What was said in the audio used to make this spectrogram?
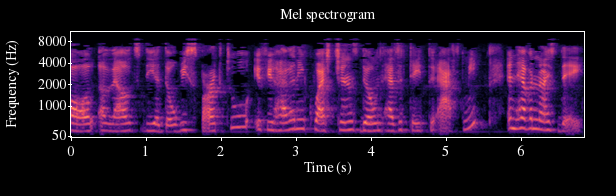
all about the Adobe Spark tool. If you have any questions, don't hesitate to ask me and have a nice day.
